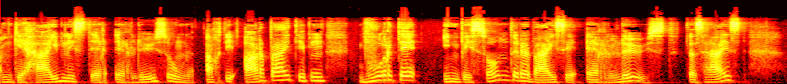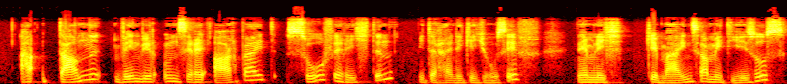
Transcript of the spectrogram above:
am Geheimnis der Erlösung. Auch die Arbeit eben wurde in besonderer Weise erlöst. Das heißt, dann, wenn wir unsere Arbeit so verrichten wie der heilige Josef, nämlich gemeinsam mit Jesus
